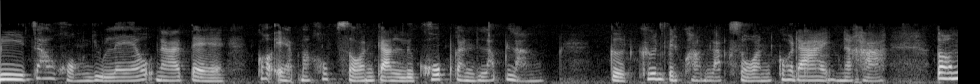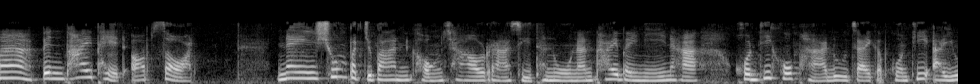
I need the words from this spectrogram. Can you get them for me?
มีเจ้าของอยู่แล้วนะแต่ก็แอบมาคบซ้อนกันหรือคบกันลับหลัง เกิดขึ้นเป็นความรักซ้อนก็ได้นะคะ ต่อมาเป็นไพ่เพจออฟสอด ในช่วงปัจจุบันของชาวราศีธนูนั้นไพ่ใบนี้นะคะ คนที่คบหาดูใจกับคนที่อายุ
